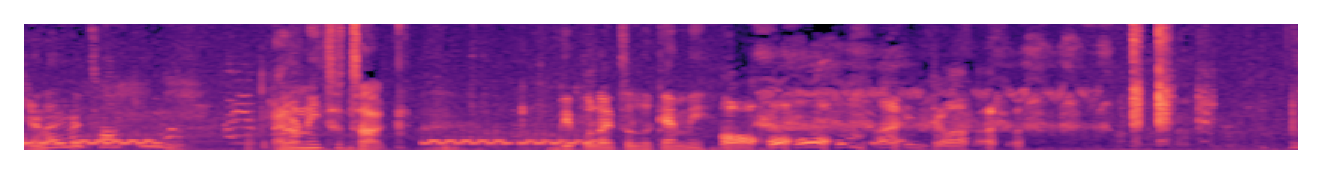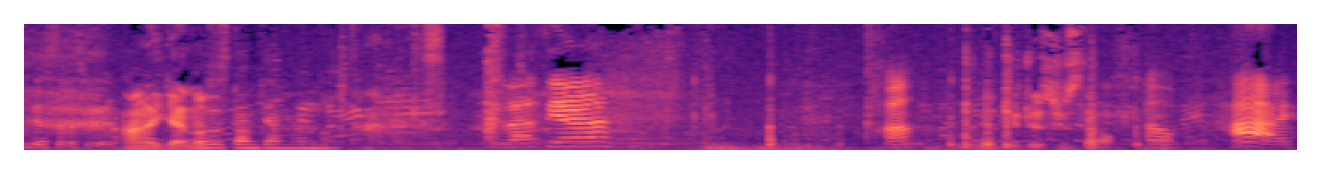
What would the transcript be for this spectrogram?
You're not even talking. I don't need to talk. People like to look at me. Oh, my god. Ya se lo subieron. Ah, ya nos están llamando otra vez. Gracias. Huh? Introduce yourself. Oh, hi.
